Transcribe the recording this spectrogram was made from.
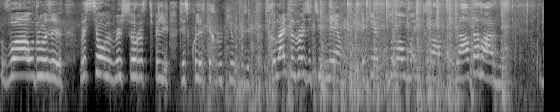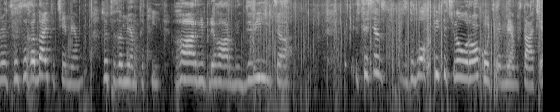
Вау, друзі! Ви все, ви все розцвіли зі сколістих років, друзі. Згадайте, друзі, цей мем, який я збудував в Майнкрафті. Правда гарно? Друзі, згадайте цей мем. Що це за мем такий? Гарний, пригарний. Дивіться. Це ще з з 2000 року цей мем, кстати.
